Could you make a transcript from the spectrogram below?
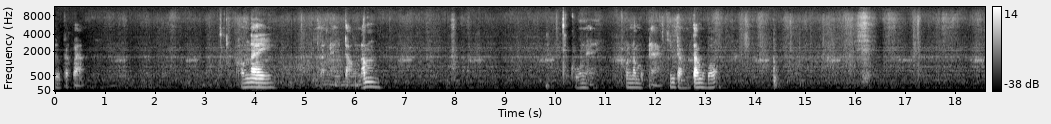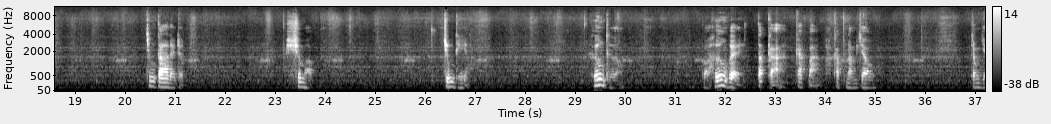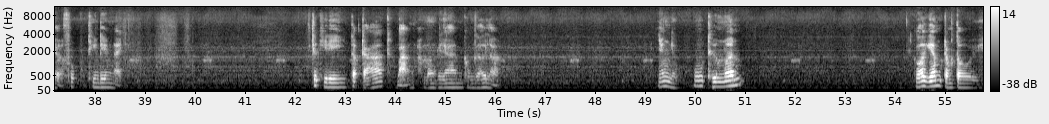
thưa các bạn. Hôm nay là ngày đầu năm của ngày, của năm 1984 chúng ta lại được sum họp, Chung thiện hướng thượng và hướng về tất cả các bạn ở khắp năm châu trong giờ phút thiên liêng này. Trước khi đi, tất cả các bạn ở Montreal cũng gửi lời nhắn nhủ thương mến, gói ghém trong tôi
